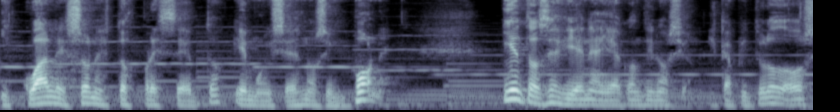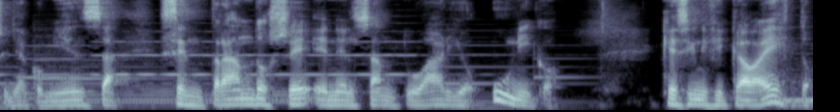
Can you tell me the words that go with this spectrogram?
¿Y cuáles son estos preceptos que Moisés nos impone? Y entonces viene ahí a continuación. El capítulo 12 ya comienza centrándose en el santuario único. ¿Qué significaba esto?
